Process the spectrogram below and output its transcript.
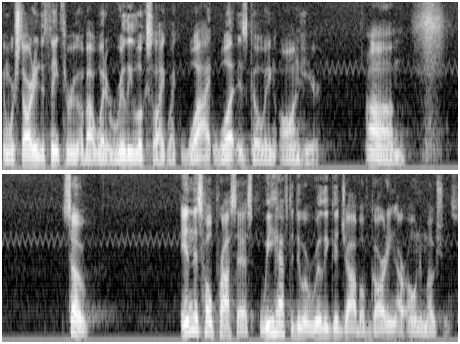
And we're starting to think through about what it really looks like. Like, why, what is going on here? Um, so, in this whole process, we have to do a really good job of guarding our own emotions.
